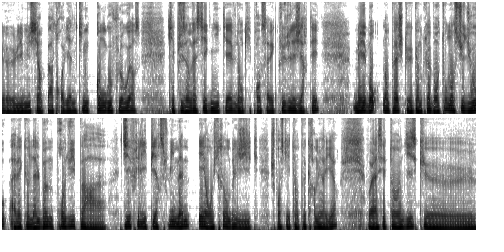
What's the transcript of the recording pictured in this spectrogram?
euh, les musiciens partent, reviennent. King Congo Flowers, qui est plus investi avec Nick Cave, donc il prend ça avec plus de légèreté. Mais bon, n'empêche que Gun Club retourne en studio avec un album produit par euh, Jeffrey Lee Pierce lui-même et enregistré en Belgique. Je pense qu'il était un peu cramé ailleurs. Voilà, c'est un disque euh,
